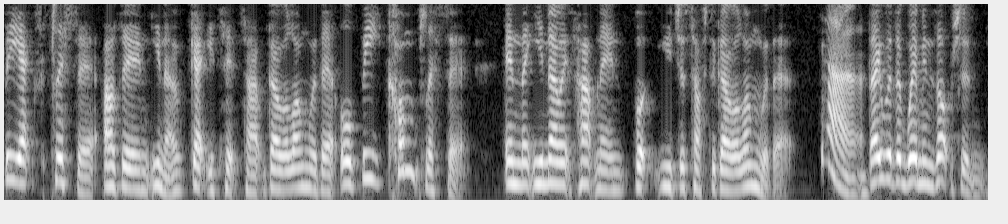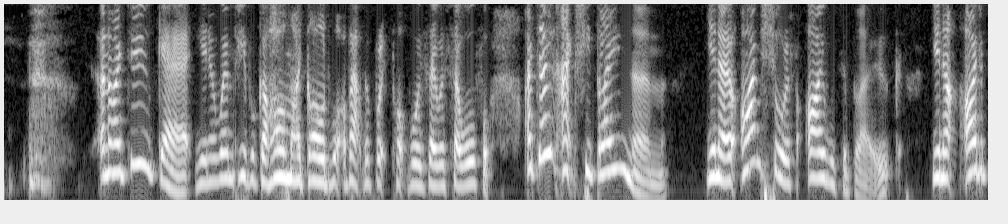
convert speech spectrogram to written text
be explicit, as in, you know, get your tits out, go along with it, or be complicit in that you know it's happening, but you just have to go along with it. Yeah. They were the women's options. and I do get, you know, when people go, oh my God, what about the Britpop boys? They were so awful. I don't actually blame them. You know, I'm sure if I was a bloke, you know, I'd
